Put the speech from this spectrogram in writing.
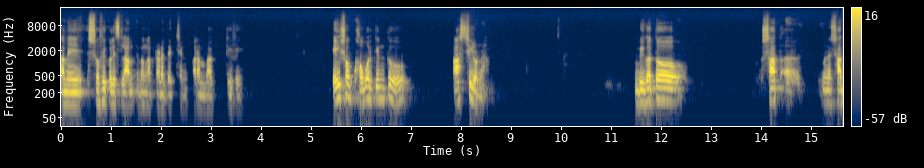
আমি শফিকুল ইসলাম এবং আপনারা দেখছেন আরামবাগ টিভি। এই সব খবর কিন্তু আসছিল না। বিগত সাত মানে সাত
